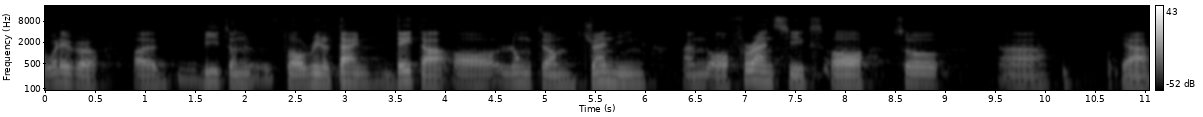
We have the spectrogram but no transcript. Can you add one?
whatever, uh, be it on, for real-time data or long-term trending and or forensics or so, uh, yeah.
